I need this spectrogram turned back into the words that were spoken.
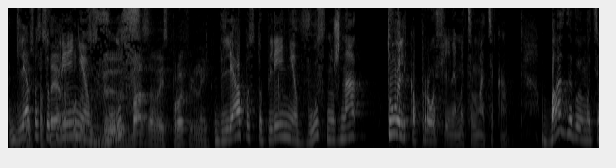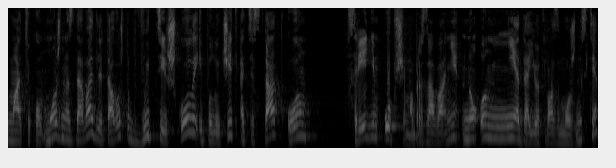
Для поступления в ВУЗ, с базовой, с профильной. Для поступления в ВУЗ нужна только профильная математика. Базовую математику можно сдавать для того, чтобы выйти из школы и получить аттестат о среднем общем образовании, но он не дает возможности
